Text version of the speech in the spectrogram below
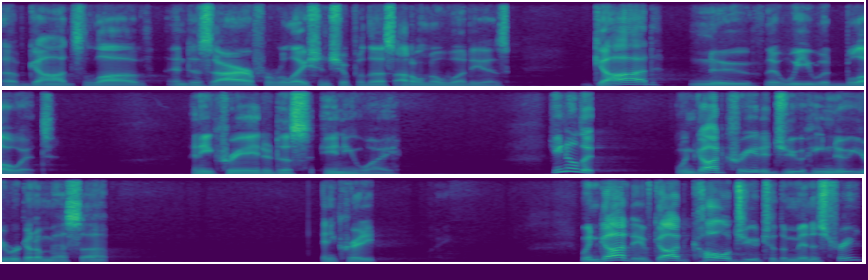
of God's love and desire for relationship with us, I don't know what is. God knew that we would blow it, and He created us anyway. You know that when God created you, He knew you were going to mess up? And He created. When God, if God called you to the ministry,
